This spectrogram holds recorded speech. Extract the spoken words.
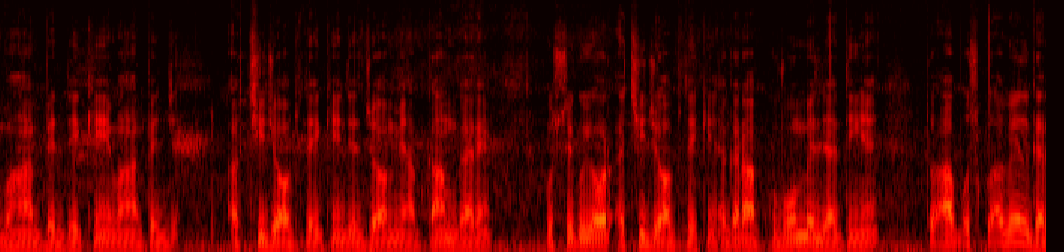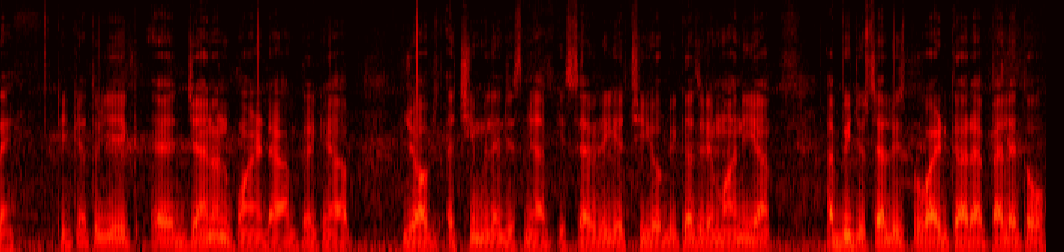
वहाँ पे देखें, वहाँ पे अच्छी जॉब्स देखें, जिस जॉब में आप काम करें, उससे कोई और अच्छी जॉब्स देखें। अगर आपको वो मिल जाती हैं तो आप उसको अवेल करें, ठीक है? तो ये एक जेनवन पॉइंट है आपका कि आप जॉब्स अच्छी मिलें, जिसमें आपकी सैलरी अच्छी हो। बिकॉज़ रेमानिया अभी जो सैलरीज प्रोवाइड कर रहा है, पहले तो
